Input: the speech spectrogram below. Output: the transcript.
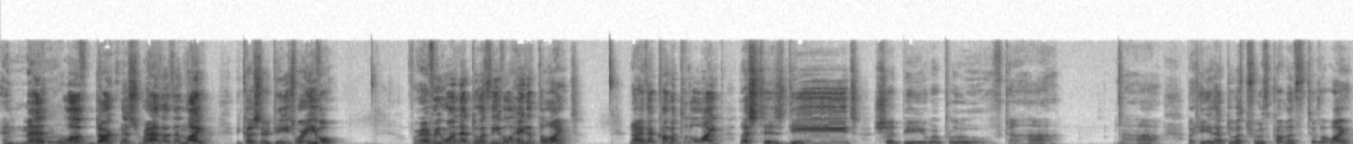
and men loved darkness rather than light, because their deeds were evil. For every one that doeth evil hateth the light, neither cometh to the light, lest his deeds should be reproved. Aha. Uh-huh. Aha. Uh-huh. But he that doeth truth cometh to the light,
